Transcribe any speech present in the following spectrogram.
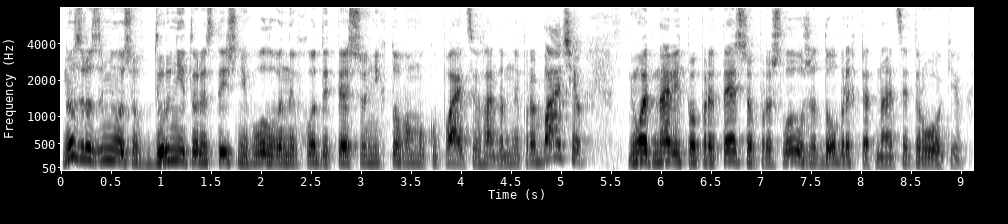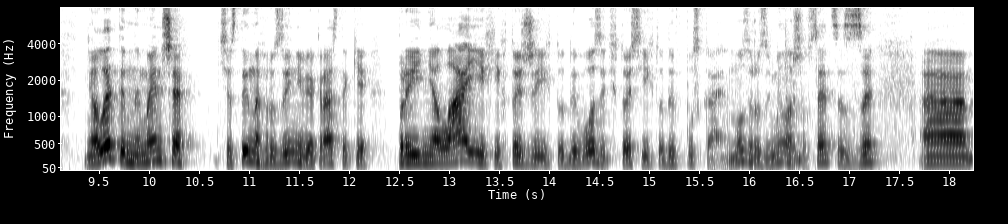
Ну, зрозуміло, що в дурні туристичні голови не входить те, що ніхто вам окупацію гадам не пробачив. От навіть попри те, що пройшло вже добрих 15 років. Але тим не менше. Частина грузинів якраз таки прийняла їх, і хтось же їх туди возить, хтось їх туди впускає. Ну зрозуміло, що все це з. Е,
